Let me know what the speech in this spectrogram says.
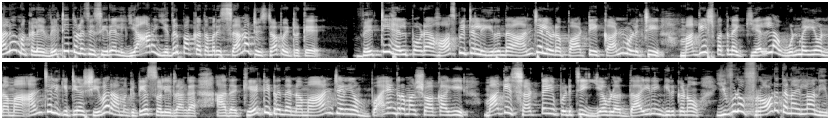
ஹலோ மக்களே வெற்றி துளசி சீரியல் யாரும் எதிர்பார்க்காத மாதிரி செம ட்விஸ்ட்டாக போயிட்டுருக்கு. வெற்றி ஹெல்ப்போட ஹாஸ்பிட்டலில் இருந்த அஞ்சலியோட பாட்டி கண் முழிச்சு மகேஷ் பற்றின எல்லா உண்மையும் நம்ம அஞ்சலிக்கிட்டேயும் சிவராமக்கிட்டேயும் சொல்லிடுறாங்க. அதை கேட்டுட்டு இருந்த நம்ம அஞ்சலியும் பயங்கரமாக ஷாக் ஆகி மகேஷ் சட்டையை பிடிச்சு எவ்வளோ தைரியம் இருக்கணும் இவ்வளோ ஃப்ராடுத்தனம் எல்லாம் நீ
